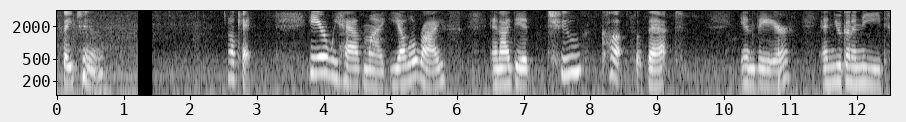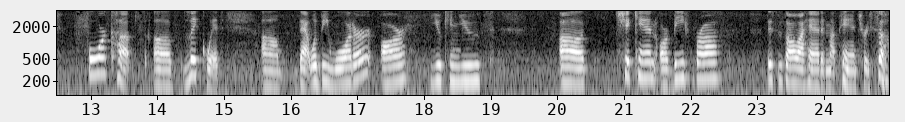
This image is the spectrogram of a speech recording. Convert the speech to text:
Stay tuned. Okay, here we have my yellow rice and I did two cups of that in there and you're going to need four cups of liquid. Um, that would be water or you can use uh, chicken or beef broth. This is all I had in my pantry, so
